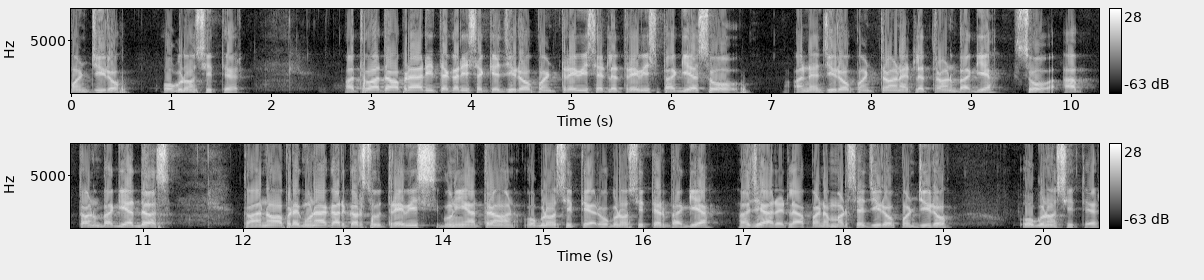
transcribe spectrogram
પોઈન્ટ ઝીરો ઓગણસિત્તેર. અથવા તો આપણે આ રીતે કરી શકીએ ઝીરો પોઈન્ટ ત્રેવીસ એટલે ત્રેવીસ ભાગ્યા સો અને ઝીરો પોઈન્ટ ત્રણ એટલે ત્રણ ભાગ્યા સો. આ ત્રણ ભાગ્યા દસ. તો આનો આપણે ગુણાકાર કરશું. ત્રેવીસ ગુણ્યા ત્રણ, ઓગણસિત્તેર. ઓગણસિત્તેર ભાગ્યા હજાર એટલે આપણને મળશે ઝીરો પોઈન્ટ ઝીરો, ઓગણસિત્તેર.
